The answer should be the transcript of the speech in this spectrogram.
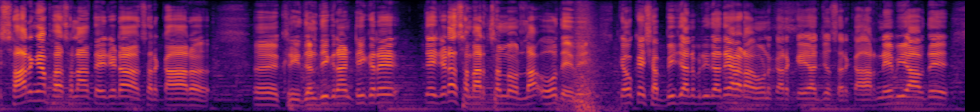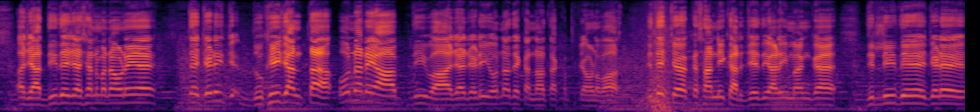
ਸਾਰੀਆਂ ਫਸਲਾਂ ਤੇ ਜਿਹੜਾ ਸਰਕਾਰ ਖਰੀਦਣ ਦੀ ਗਰੰਟੀ ਕਰੇ ਤੇ ਜਿਹੜਾ ਸਮਰਥਨ ਮੁੱਲ ਆ ਉਹ ਦੇਵੇ। ਕਿਉਂਕਿ 26 ਜਨਵਰੀ ਦਾ ਦਿਹਾੜਾ ਹੋਣ ਕਰਕੇ ਅੱਜ ਸਰਕਾਰ ਨੇ ਵੀ ਆਪਦੇ ਆਜ਼ਾਦੀ ਦੇ ਜਸ਼ਨ ਮਨਾਉਣੇ ਆ ਤੇ ਜਿਹੜੀ ਜ- ਦੁਖੀ ਜਨਤਾ ਉਹਨਾਂ ਨੇ ਆਪ ਦੀ ਆਵਾਜ਼ ਆ ਜਿਹੜੀ ਉਹਨਾਂ ਦੇ ਕੰਨਾਂ ਤੱਕ ਪਹੁੰਚਾਉਣ ਵਾਸਤੇ। ਇਹਦੇ ਚ ਕਿਸਾਨੀ ਕਰਜ਼ੇ ਦੀ ਵਾਲੀ ਮੰਗ ਹੈ ਦਿੱਲੀ ਦੇ ਜਿਹੜੇ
